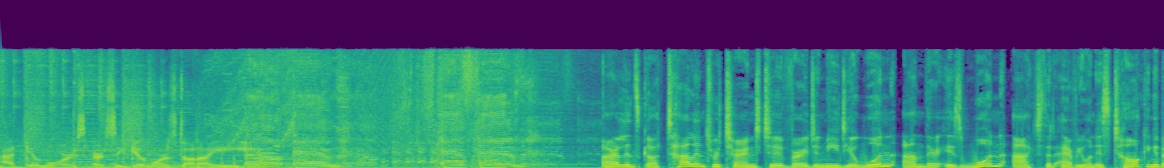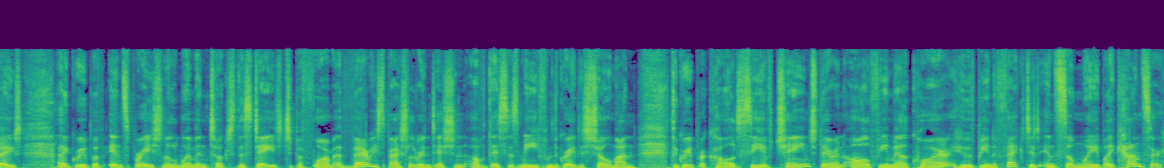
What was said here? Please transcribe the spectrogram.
at Gilmore's or see gilmores.ie. Ireland's Got Talent returned to Virgin Media One, and there is one act that everyone is talking about. A group of inspirational women took to the stage to perform a very special rendition of This Is Me from The Greatest Showman. The group are called Sea of Change. They're an all female choir who've been affected in some way by cancer.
